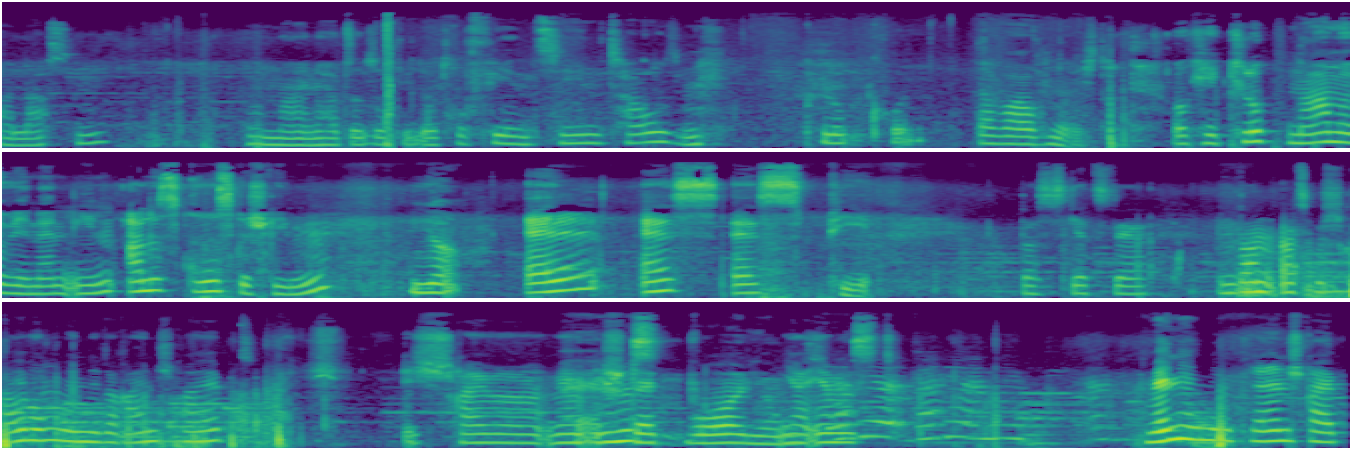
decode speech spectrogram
verlassen. Oh nein, er hatte so viele Trophäen. 10.000. Clubgrund. Da war auch nur ich drin. Okay, Clubname, wir nennen ihn. Alles groß geschrieben. Ja. LSSP. Das ist jetzt der. Und dann als Beschreibung, wenn ihr da reinschreibt, ich schreibe, wenn ihr müsst, Hashtag ja, ihr müsst, wenn ihr in den, Clan schreibt,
